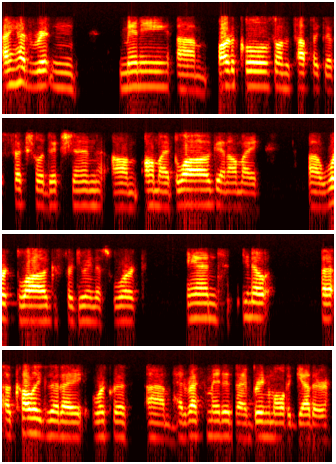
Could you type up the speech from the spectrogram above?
I had written many um, articles on the topic of sexual addiction um, on my blog and on my uh, work blog for doing this work. And you know, a, a colleague that I work with um, had recommended that I bring them all together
